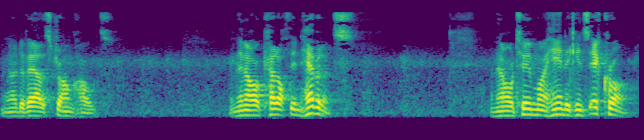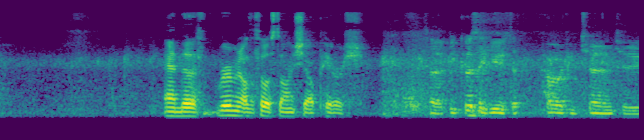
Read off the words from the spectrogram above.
And I'll devour the strongholds. And then I'll cut off the inhabitants. And then I'll turn my hand against Ekron. And the remnant of the Philistines shall perish. So because they used a poetry term to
